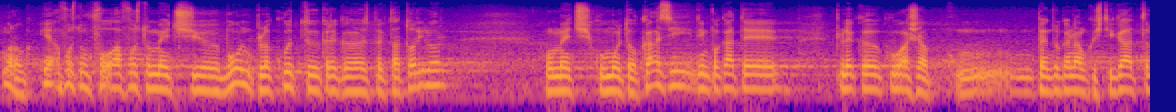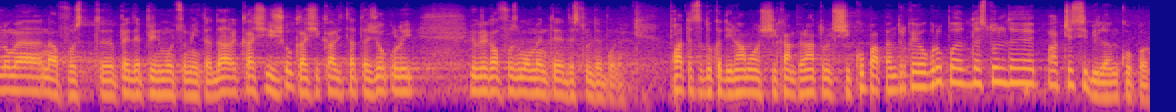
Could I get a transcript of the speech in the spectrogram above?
mă rog, e- a fost un, fo- a fost un meci uh, bun, plăcut, uh, cred că, spectatorilor. Un meci cu multe ocazii. Din păcate, plecă cu așa, m, pentru că n-am câștigat, lumea n-a fost uh, pe deplin mulțumită. Dar ca și joc, ca și calitatea jocului, eu cred că au fost momente destul de bune. Poate să ducă Dinamo și campionatul și cupa, pentru că e o grupă destul de accesibilă în cupă.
